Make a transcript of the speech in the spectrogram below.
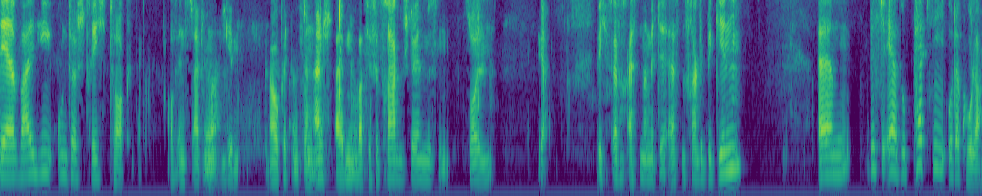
der Waldi-Talk auf Insta einfach Ja. mal eingeben. Genau, könnt ihr uns dann anschreiben, was wir für Fragen stellen müssen, sollen. Ja. Will ich jetzt einfach erstmal mit der ersten Frage beginnen. Ähm, bist du eher so Pepsi oder Cola?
